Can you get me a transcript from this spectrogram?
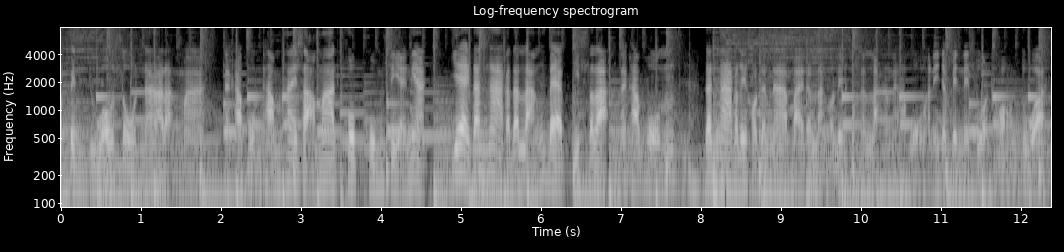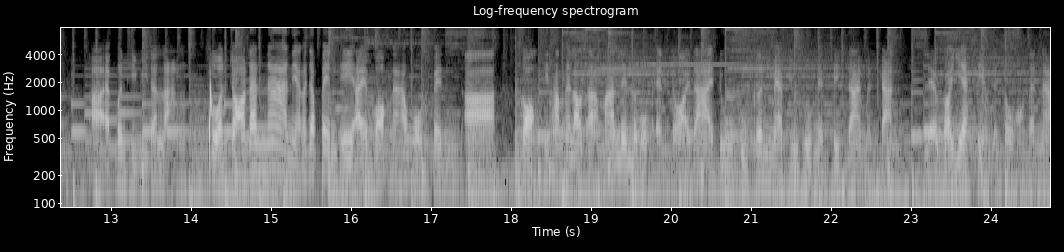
กเป็น Dual Zone หน้าหลังมานะครับผมทำให้สามารถควบคุมเสียงเนี่ยแยกด้านหน้ากับด้านหลังแบบอิสระนะครับผมด้านหน้าก็เล่นของด้านหน้าไปด้านหลังก็เล่นของด้านหลังนะครับผมอันนี้จะเป็นในส่วนของตัวอ่า Apple TV ด้านหลัง ส่วนจอด้านหน้าเนี่ยก็จะเป็น AI Box นะครับผมเป็น กล่องที่ทำให้เราสามารถเล่นระบบ Android ได้ดู Google Map YouTube Netflix ได้เหมือนกัน แล้วก็แยกเสียงเป็นตัวของด้านหน้า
